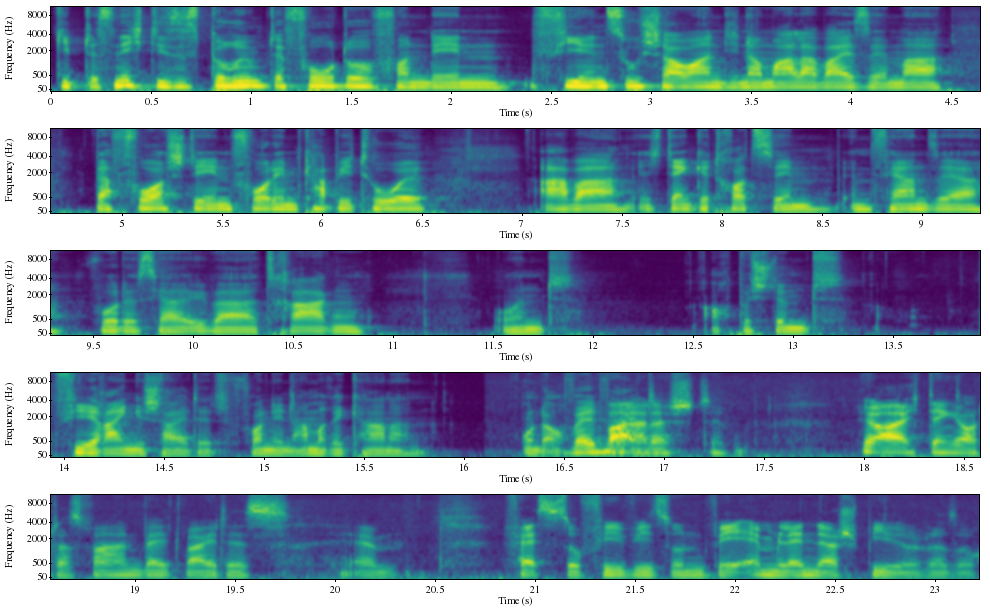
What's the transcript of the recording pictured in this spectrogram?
gibt es nicht dieses berühmte Foto von den vielen Zuschauern, die normalerweise immer davor stehen vor dem Kapitol. Aber ich denke trotzdem, im Fernseher wurde es ja übertragen und auch bestimmt viel reingeschaltet von den Amerikanern. Und auch weltweit. Ja, das stimmt. Ja, ich denke auch, das war ein weltweites ähm, Fest, so viel wie so ein WM-Länderspiel oder so.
